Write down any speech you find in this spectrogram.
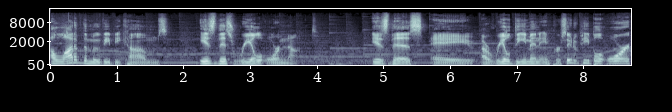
a lot of the movie becomes is this real or not? Is this a a real demon in pursuit of people or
